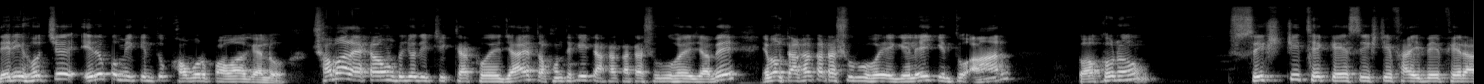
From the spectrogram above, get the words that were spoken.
দেরি হচ্ছে, এরকমই কিন্তু খবর পাওয়া গেল। সবার অ্যাকাউন্ট যদি ঠিকঠাক হয়ে যায়, তখন থেকেই টাকা কাটা শুরু হয়ে যাবে এবং টাকা কাটা শুরু হয়ে গেলেই কিন্তু আর কখনো সিক্সটি থেকে সিক্সটি ফাইভে ফেরা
